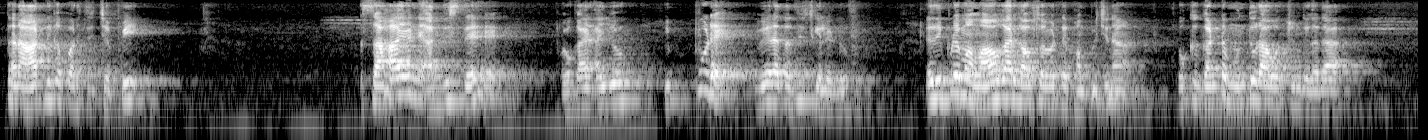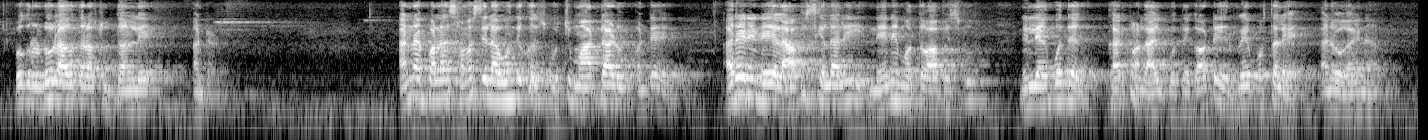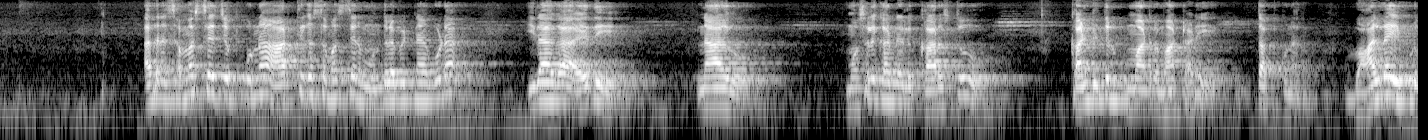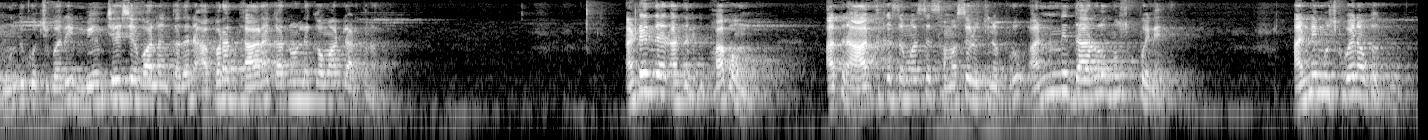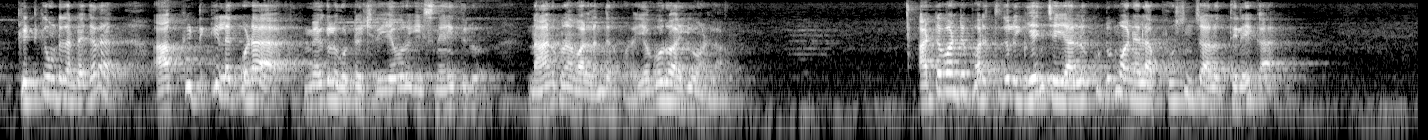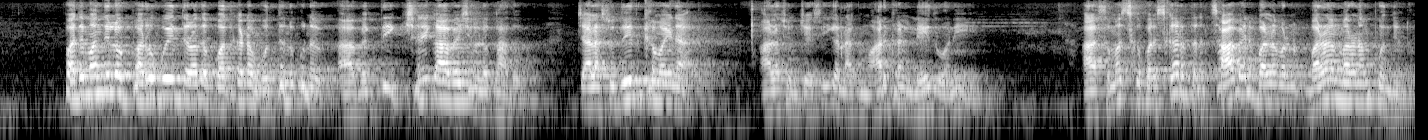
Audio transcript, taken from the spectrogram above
తన ఆర్థిక పరిస్థితి చెప్పి సహాయాన్ని అర్థిస్తే ఒక అయ్యో ఇప్పుడే వేరే అతను తీసుకెళ్ళాడు లేదు ఇప్పుడే మా మామగారికి అవసరం పెడితే పంపించిన ఒక గంట ముందు రావచ్చుంది కదా. ఒక రెండు రోజులు ఆగుతారా చూద్దాంలే అంటాడు. అన్న పలా సమస్య ఇలా ఉంది వచ్చి మాట్లాడు అంటే అరే నేను ఇలా ఆఫీస్కి వెళ్ళాలి నేనే మొత్తం ఆఫీస్కు నేను లేకపోతే కార్యక్రమాలు ఆగిపోతాయి కాబట్టి రేపు వస్తలే అని ఒక ఆయన. అతని సమస్య చెప్పుకున్న ఆర్థిక సమస్యను ముందులో పెట్టినా కూడా ఇలాగా ఏది నాలుగు ముసలి కన్నీళ్ళు కారుస్తూ ఖండితుడు మాటలు మాట్లాడి తప్పుకున్నారు. వాళ్ళే ఇప్పుడు ముందుకొచ్చి మరి మేము చేసే వాళ్ళం కదని అపరధార కర్ణం లెక్క మాట్లాడుతున్నారు. అంటే అతనికి పాపం. అతని ఆర్థిక సమస్య సమస్యలు వచ్చినప్పుడు అన్ని దారులు మూసుకుపోయినాయి. అన్ని మూసుకుపోయిన ఒక కిటికీ ఉంటుందంట కదా ఆ కిటికీలకు కూడా మేకలు కొట్టేసారు ఎవరు ఈ స్నేహితులు? నానుకున్న వాళ్ళందరూ కూడా. ఎవరు అయ్యి వాళ్ళ అటువంటి పరిస్థితులు ఏం చేయాలో కుటుంబాన్ని ఎలా పోషించాలో తెలియక పది మందిలో పరుగు పోయిన తర్వాత బతకడం వద్దనుకున్న ఆ వ్యక్తి క్షణికావేశంలో కాదు. చాలా సుదీర్ఘమైన ఆలోచన చేసి ఇక నాకు మార్గం లేదు అని ఆ సమస్యకు పరిష్కారం తన చావైన బల బల మరణం పొందిండు.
